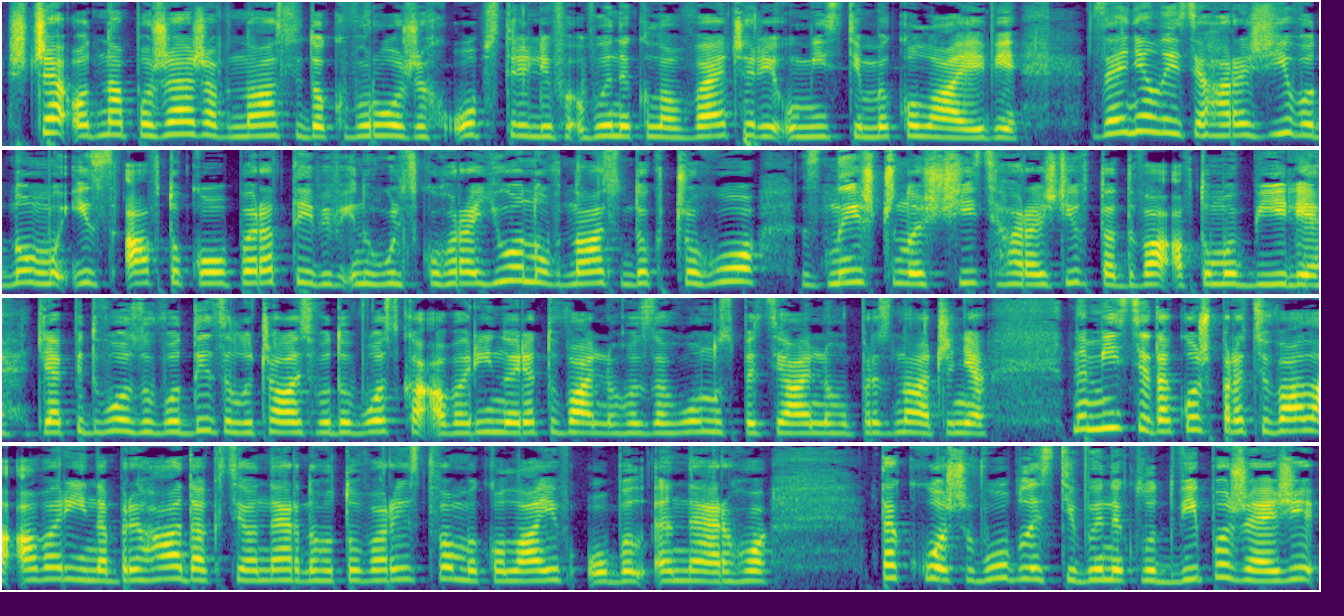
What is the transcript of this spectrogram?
Ще одна пожежа внаслідок ворожих обстрілів виникла ввечері у місті Миколаєві. Зайнялися гаражі в одному із автокооперативів Інгульського району, внаслідок чого знищено шість гаражів та два автомобілі. Для підвозу води залучалась водовозка аварійно-рятувального загону спеціального призначення. На місці також працювала аварійна бригада акціонерного товариства Миколаїв Обленерго. Також в області виникло дві пожежі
